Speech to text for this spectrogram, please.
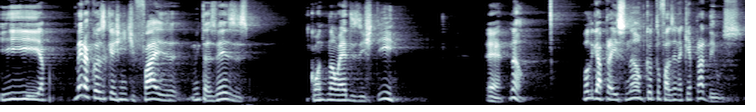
E a primeira coisa que a gente faz, muitas vezes, quando não é desistir, é: não, vou ligar para isso, não, porque eu estou fazendo aqui é para Deus.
